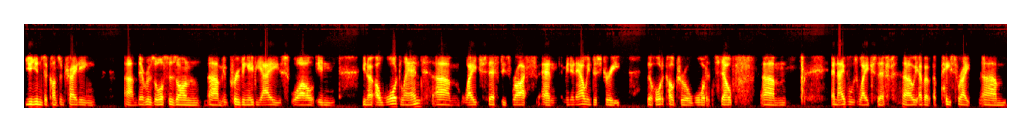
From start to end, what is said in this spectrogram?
unions are concentrating um, their resources on um, improving EBAs, while in you know award land, um, wage theft is rife. And I mean, in our industry, the horticultural award itself um, enables wage theft. Uh, we have a, a piece rate um,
